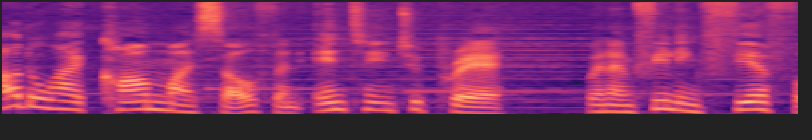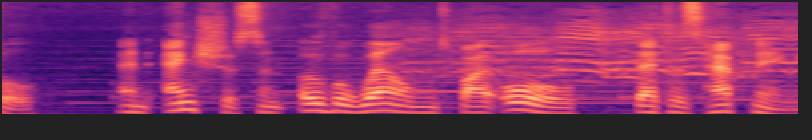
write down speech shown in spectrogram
how do I calm myself and enter into prayer when I'm feeling fearful and anxious and overwhelmed by all that is happening?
